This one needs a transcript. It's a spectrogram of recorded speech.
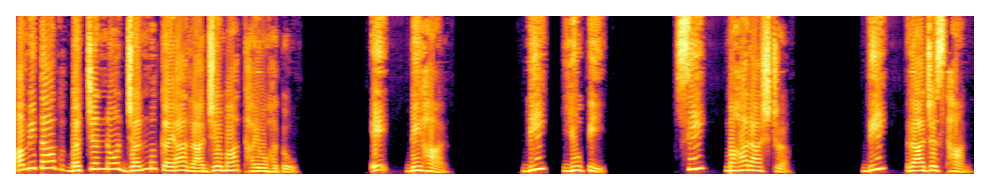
અમિતાભ બચ્ચનનો જન્મ કયા રાજ્યમાં થયો હતો? A, Bihar. B UP C, Maharashtra. D, Rajasthan.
